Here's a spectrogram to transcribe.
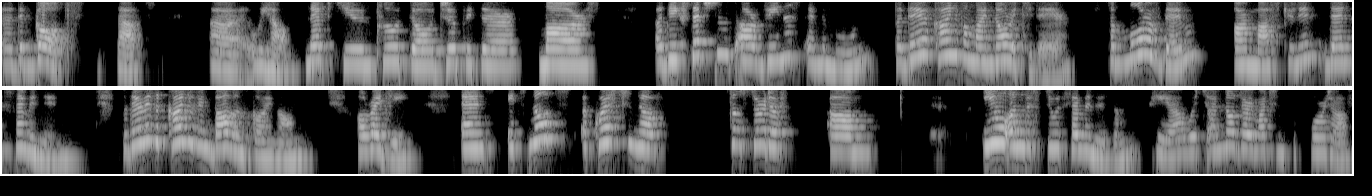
uh, the gods that uh, we have Neptune, Pluto, Jupiter, Mars. Uh, the exceptions are Venus and the Moon, but they are kind of a minority there. So more of them are masculine than feminine. So there is a kind of imbalance going on already. And it's not a question of some sort of um, ill understood feminism here, which I'm not very much in support of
